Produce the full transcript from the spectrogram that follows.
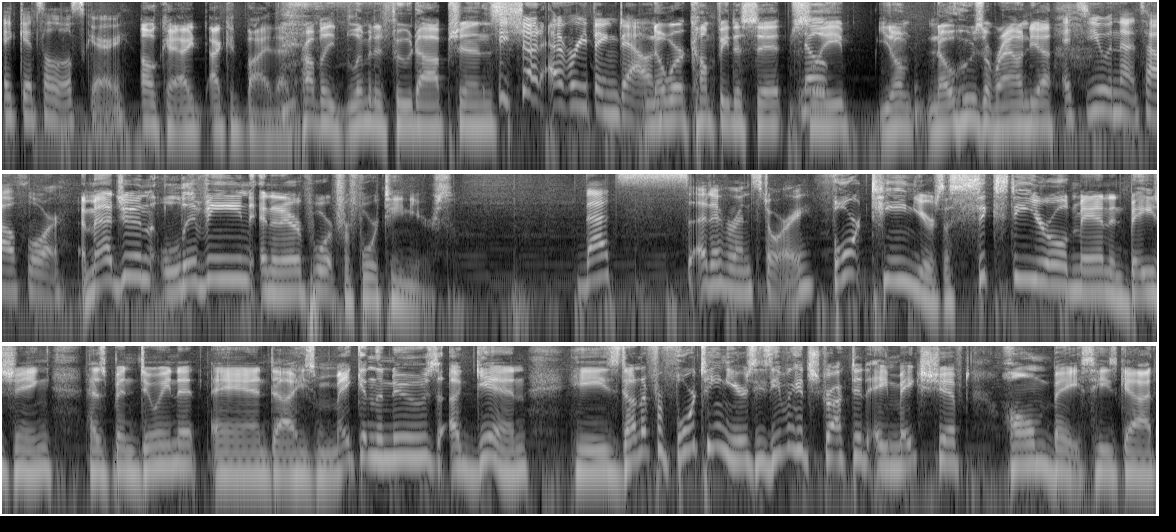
it gets a little scary. okay, I, I could buy that. Probably limited food They options, shut everything down. nowhere comfy to sit, sleep. You don't know who's around you. It's you and that tile floor. Imagine living in an airport for 14 years. That's a different story. 14 years. A 60 year old man in Beijing has been doing it and uh, he's making the news again. He's done it for 14 years. He's even constructed a makeshift home base. He's got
